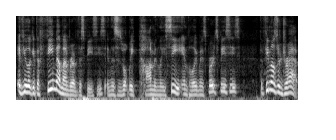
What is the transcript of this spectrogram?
If you look at the female member of the species, and this is what we commonly see in polygamous bird species, the females are drab.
